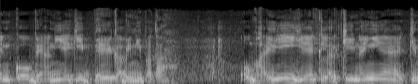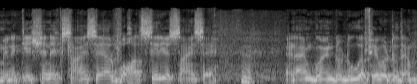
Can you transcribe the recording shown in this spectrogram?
इनको बयानिए की बे का भी नहीं पता। ओ भाई ये एक लड़की नहीं है। कम्युनिकेशन एक साइंस है और बहुत सीरियस साइंस है। And I am going to do a favour to them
